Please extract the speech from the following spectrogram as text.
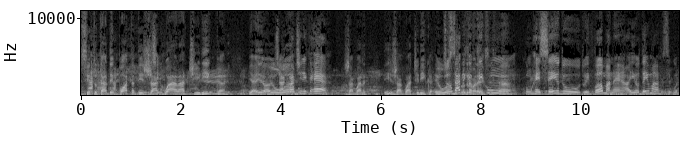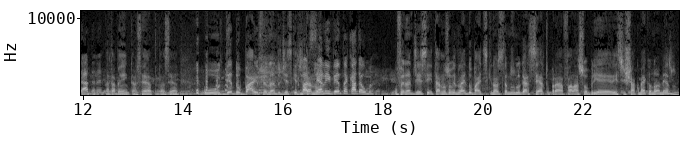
Se tu tá de bota de Jaguaratirica. E aí ó, eu Jaguatirica, é. amo... Jaguara... Ih, Jaguatirica. Eu tu amo sabe o que eu programa fiquei com, Ah. com receio do, do Ibama, né? Aí eu dei uma segurada, né? Ah, tá bem, tá certo, tá certo. O de Dubai, o Fernando disse que a gente tá no... Marcelo inventa cada uma. O Fernando disse, está nos ouvindo lá em Dubai, disse que nós estamos no lugar certo para falar sobre eh, esse chá. Como é que é o nome mesmo?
